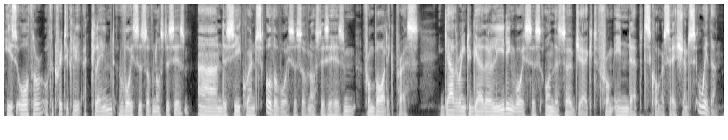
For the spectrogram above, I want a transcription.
He is author of the critically acclaimed Voices of Gnosticism and the sequence Other Voices of Gnosticism from Bardic Press, gathering together leading voices on the subject from in depth conversations with them.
